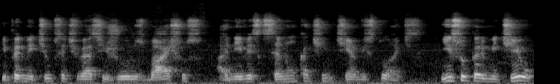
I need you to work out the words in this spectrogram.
e permitiu que você tivesse juros baixos a níveis que você nunca tinha visto antes. Isso permitiu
